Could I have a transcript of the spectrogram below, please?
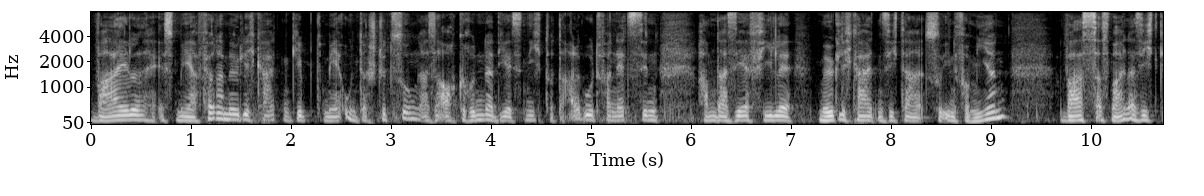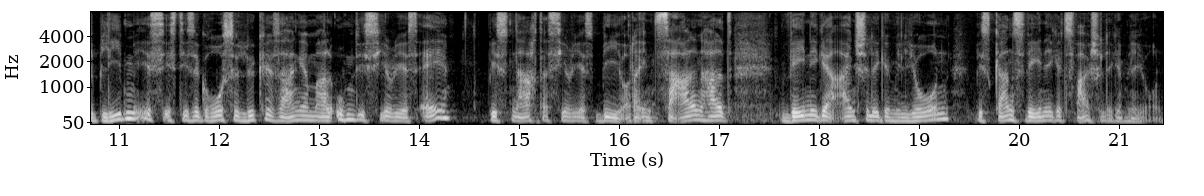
weil es mehr Fördermöglichkeiten gibt, mehr Unterstützung. Also auch Gründer, die jetzt nicht total gut vernetzt sind, haben da sehr viele Möglichkeiten, sich da zu informieren. Was aus meiner Sicht geblieben ist, ist diese große Lücke, sagen wir mal, um die Series A. bis nach der Series B oder in Zahlen halt wenige einstellige Millionen bis ganz wenige zweistellige Millionen.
